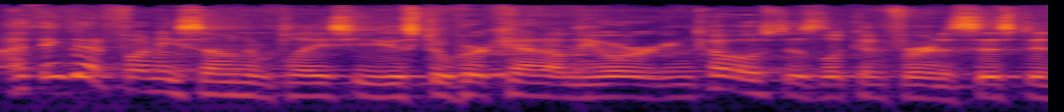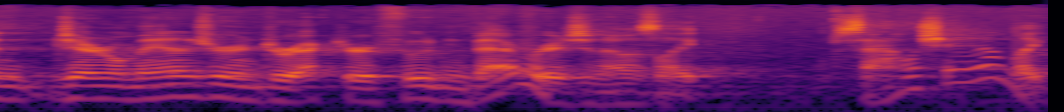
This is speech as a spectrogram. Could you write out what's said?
I think that funny sounding place you used to work at on the Oregon coast is looking for an assistant general manager and director of food and beverage. And I was like, Salishan? Like,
